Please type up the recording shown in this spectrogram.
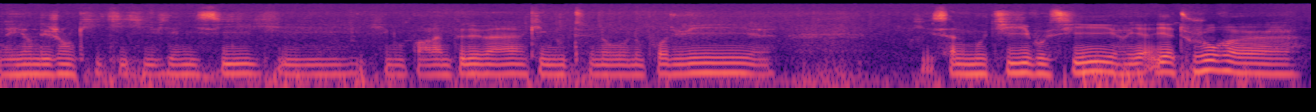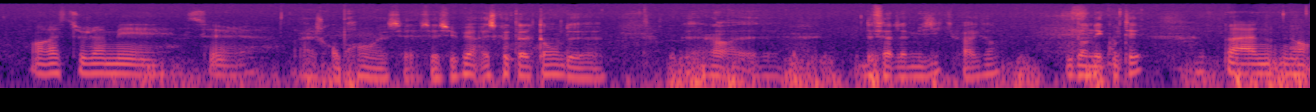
en ayant des gens qui, qui- qui viennent ici, qui, qui nous parlent un peu de vin, qui goûtent nos, nos produits, euh, qui, ça nous motive aussi. Il y a, il y a toujours, euh, on reste jamais seul. Ouais, je comprends, c'est super. Est-ce que tu as le temps de, de- alors, euh, de faire de la musique, par exemple? Ou d'en écouter? Ah, non,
